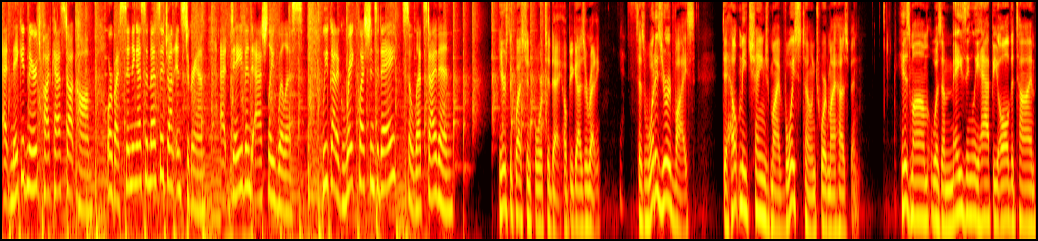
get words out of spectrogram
at nakedmarriagepodcast.com or by sending us a message on Instagram at Dave and Ashley Willis. We've got a great question today, so let's dive in. Here's the question for today. Hope you guys are ready. Yes. It says, What is your advice to help me change my voice tone toward my husband? His mom was amazingly happy all the time.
